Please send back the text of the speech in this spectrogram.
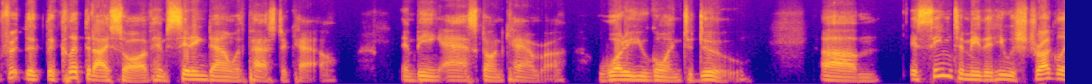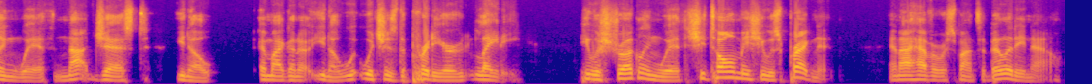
for the the clip that I saw of him sitting down with Pastor Cal and being asked on camera, "What are you going to do?" Um, it seemed to me that he was struggling with not just you know, am I gonna you know, wh- which is the prettier lady? He was struggling with she told me she was pregnant and i have a responsibility now.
